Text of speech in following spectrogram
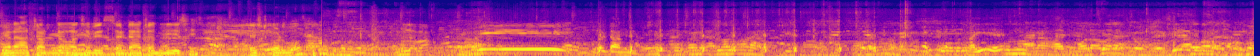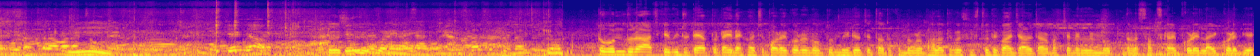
এখানে আচারটাও আছে, বেশ একটা আচার দিয়েছে টেস্ট করব। দিচ্ছে তো বন্ধুরা, আজকের ভিডিওটা এতটাই। দেখা হচ্ছে পরে কোনো নতুন ভিডিওতে। ততক্ষণ তোমরা ভালো থেকো, সুস্থ থেকো, আর যারা যারা আমার চ্যানেলে নতুন, তারা সাবস্ক্রাইব করে লাইক করে দিয়ে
